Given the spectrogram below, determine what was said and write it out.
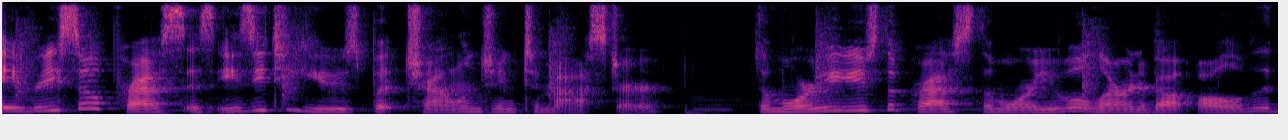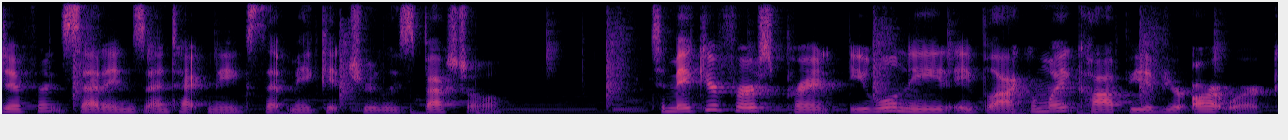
A Riso press is easy to use but challenging to master. The more you use the press, the more you will learn about all of the different settings and techniques that make it truly special. To make your first print, you will need a black and white copy of your artwork.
